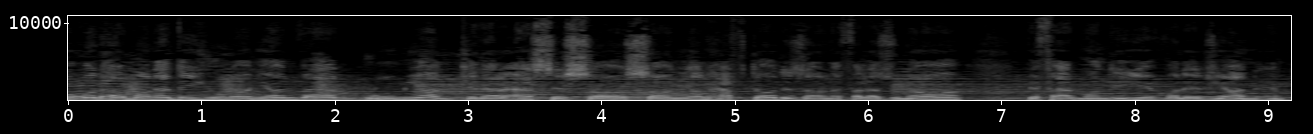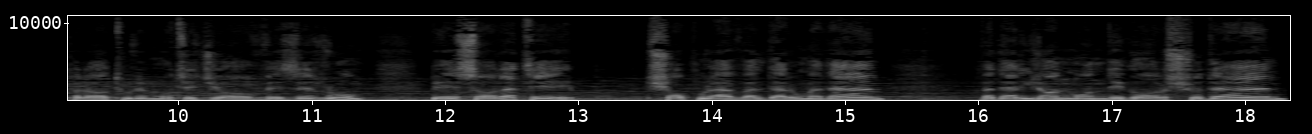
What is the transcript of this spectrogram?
مغول مانند یونانیان و رومیان که در عصر ساسانیان هفتاد هزار نفر از اونا به فرماندهی والریان امپراتور متجاوز روم به اسارت شاپور اول در اومدن و در ایران ماندگار شدن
